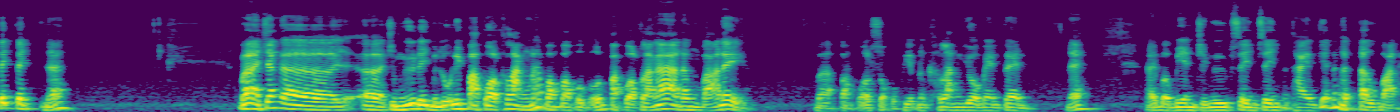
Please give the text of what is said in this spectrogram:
តិចតិចណាបាទអញ្ចឹងជំងឺដេកមិនលក់នេះប៉ះពាល់ខ្លាំងណាបងបងប្អូនប៉ះពាល់ខ្លាំងណាដឹងមិនបានទេបាទប៉ះពាល់សុខភាពនឹងខ្លាំងយកមែនតើណាហើយបើមានជំងឺផ្សេងផ្សេងបន្ថែមទៀតហ្នឹងក៏ទៅបាត់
